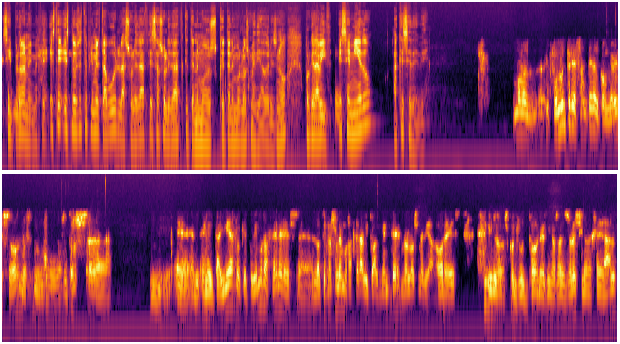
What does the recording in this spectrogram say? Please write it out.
sí, perdóname, Mercedes. Este, entonces, este primer tabú la soledad, esa soledad que tenemos, que tenemos los mediadores, ¿no? Porque, David, ese miedo, ¿a qué se debe? Bueno, fue muy interesante en el Congreso. nosotros eh, en, el taller lo que pudimos hacer es eh, lo que no solemos hacer habitualmente, no los mediadores, ni los consultores, ni los asesores, sino en general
